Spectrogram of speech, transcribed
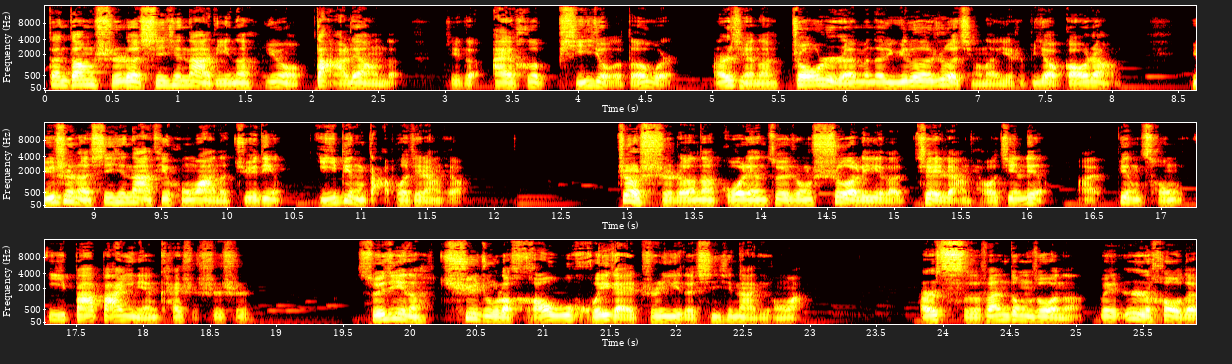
但当时的辛辛那提呢，拥有大量的这个爱喝啤酒的德国人，而且呢，周日人们的娱乐热情呢也是比较高涨的。于是呢，辛辛那提红袜呢决定一并打破这两条。这使得呢，国联最终设立了这两条禁令，哎，并从1881年开始实施，随即呢，驱逐了毫无悔改之意的辛辛那提红袜，而此番动作呢，为日后的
